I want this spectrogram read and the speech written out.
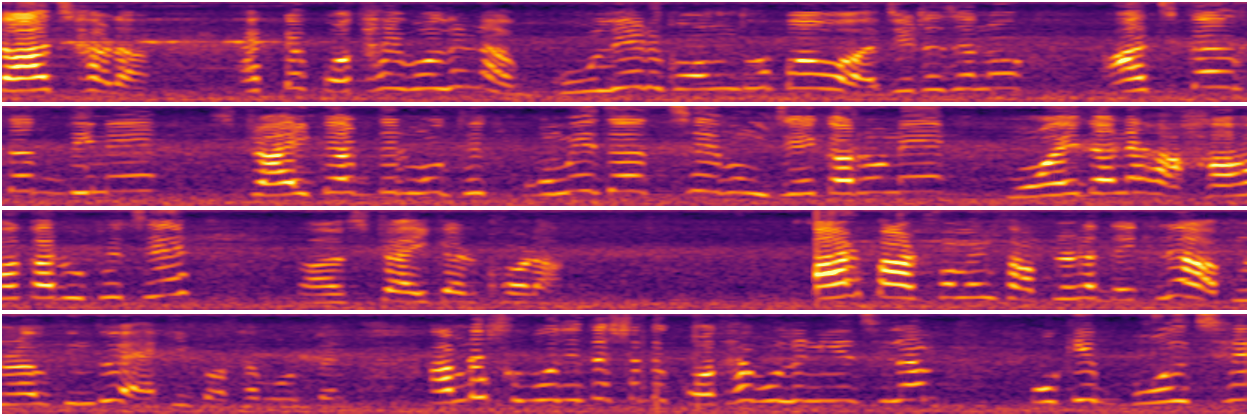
তাছাড়া একটা কথাই বলে না, গোলের গন্ধ পাওয়া, যেটা যেন আজকালকার দিনে স্ট্রাইকারদের মধ্যে কমে যাচ্ছে এবং যে কারণে ময়দানে হাহাকার উঠেছে স্ট্রাইকার খরা। আর পারফরমেন্স আপনারা দেখলে আপনারাও কিন্তু একই কথা বলবেন। আমরা শুভজিতের সাথে কথা বলে নিয়েছিলাম ও কি বলছে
